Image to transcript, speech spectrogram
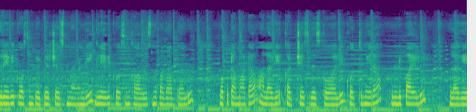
గ్రేవీ కోసం ప్రిపేర్ చేస్తున్నామండి. గ్రేవీ కోసం కావలసిన పదార్థాలు ఒక టమాటా అలాగే కట్ చేసి వేసుకోవాలి. కొత్తిమీర ఉల్లిపాయలు అలాగే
